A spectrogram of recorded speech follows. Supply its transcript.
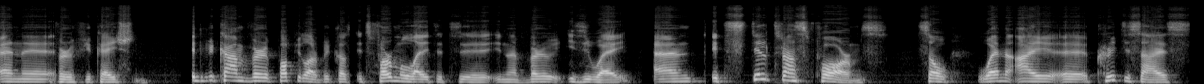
any verification. It became very popular because it's formulated uh, in a very easy way and it still transforms. So when I uh, criticize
